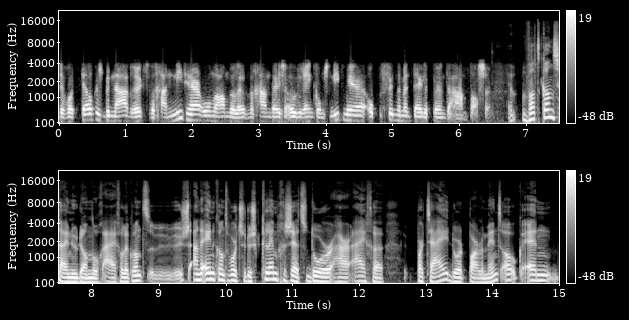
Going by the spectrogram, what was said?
er wordt telkens benadrukt, we gaan niet heronderhandelen. We gaan deze overeenkomst niet meer op fundamentele punten aanpassen. Wat kan zij nu dan nog eigenlijk? Want uh, aan de ene kant wordt ze dus klem gezet door haar eigen partij, door het parlement ook. En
